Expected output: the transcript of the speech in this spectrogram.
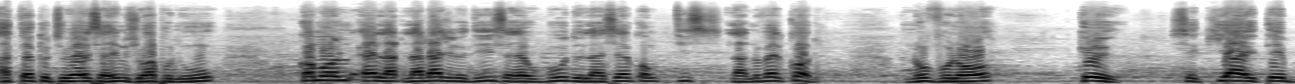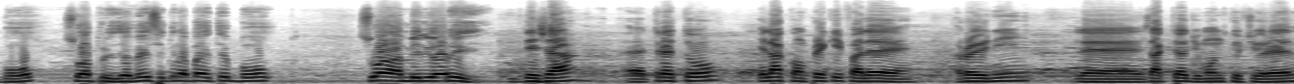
acteurs culturels, c'est une joie pour nous. Comme l'adage le dit, c'est au bout de l'ancien qu'on tisse la nouvelle corde. Nous voulons que ce qui a été bon soit préservé, ce qui n'a pas été bon soit amélioré. Déjà, euh, très tôt, il a compris qu'il fallait réunir les acteurs du monde culturel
